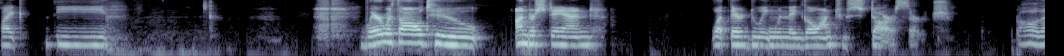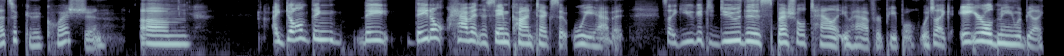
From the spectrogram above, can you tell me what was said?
like the wherewithal to understand what they're doing when they go on to Star Search? Oh, that's a good question. Um I don't think they they don't have it in the same context that we have it. It's like you get to do this special talent you have for people, which like 8-year-old me would be like,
